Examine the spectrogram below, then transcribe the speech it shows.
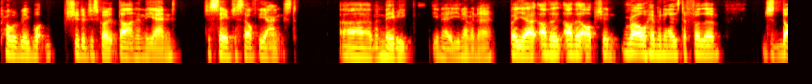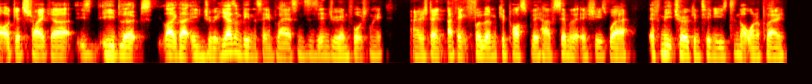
probably what should have just got it done in the end, just saved yourself the angst. Um, and maybe, you know, you never know. But yeah, other other option, Raul Jimenez to Fulham just not a good striker. He's, he looks like that injury. He hasn't been the same player since his injury, unfortunately. And I just don't. I think Fulham could possibly have similar issues where if Mitro continues to not want to play,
